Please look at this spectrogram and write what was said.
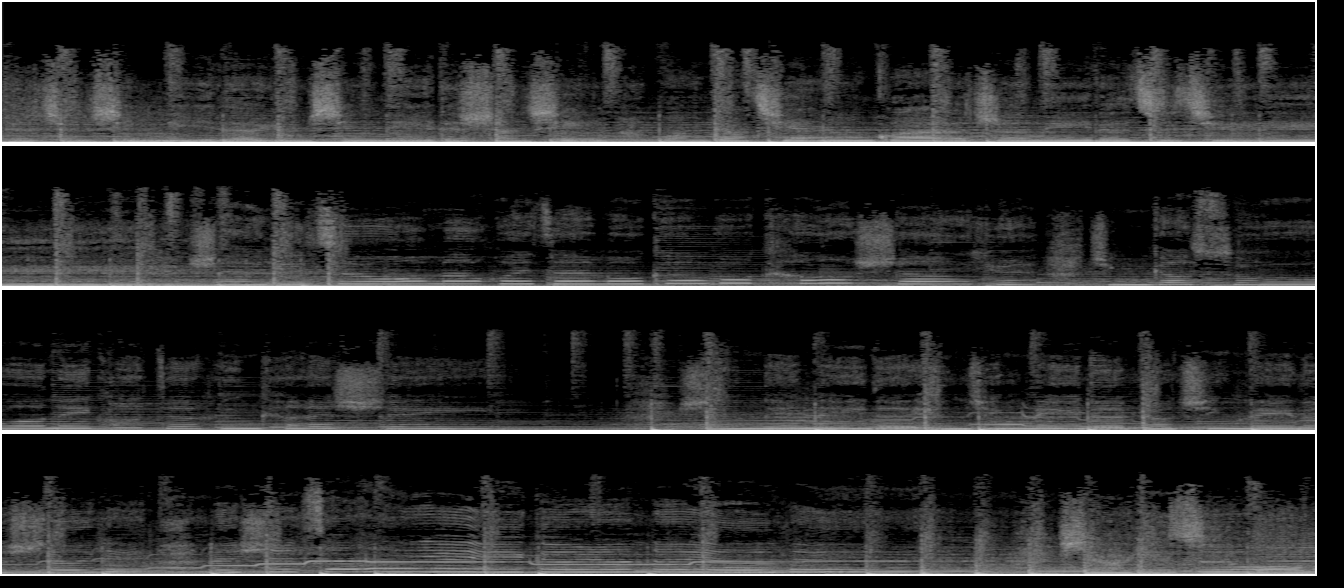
的真心、你的用心、你的伤心。忘掉牵挂着你的自己。下一次请告诉我你过得很开心。想念你的眼睛、你的表情、你的声音，泪湿在一个人的眼里。下一次我们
